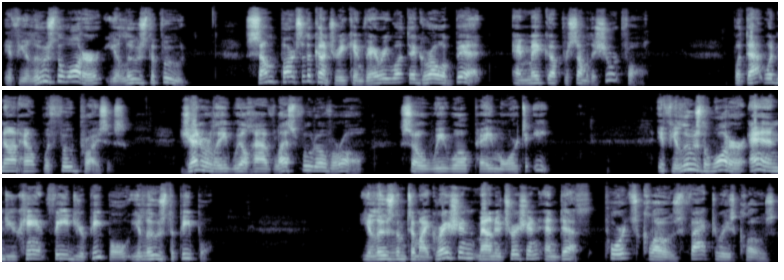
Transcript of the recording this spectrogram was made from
If you lose the water, you lose the food. Some parts of the country can vary what they grow a bit and make up for some of the shortfall. But that would not help with food prices. Generally, we'll have less food overall, so we will pay more to eat. If you lose the water and you can't feed your people, you lose the people. You lose them to migration, malnutrition, and death. Ports close, factories close,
